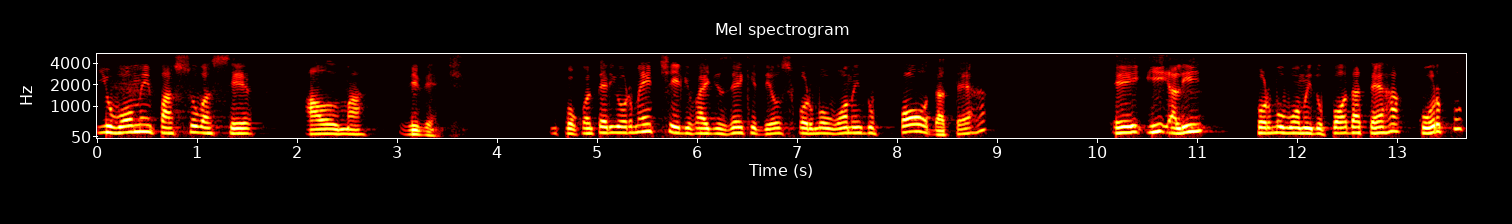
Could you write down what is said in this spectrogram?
E o homem passou a ser alma vivente. Um pouco anteriormente, ele vai dizer que Deus formou o homem do pó da terra. E, e ali formou o homem do pó da terra, corpo,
